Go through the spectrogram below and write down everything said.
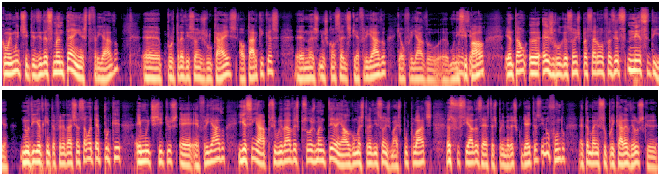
como em muitos sítios ainda se mantém este feriado, por tradições locais, autárquicas, nas, nos conselhos que é feriado, que é o feriado municipal, municipal, então as rogações passaram a fazer-se nesse dia no dia de quinta-feira da Ascensão, até porque em muitos sítios é, é, feriado e assim há a possibilidade das pessoas manterem algumas tradições mais populares associadas a estas primeiras colheitas e, no fundo, a também suplicar a Deus que,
